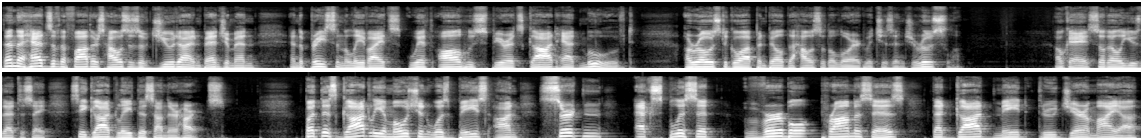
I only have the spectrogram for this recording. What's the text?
Then the heads of the fathers' houses of Judah and Benjamin, and the priests and the Levites, with all whose spirits God had moved, arose to go up and build the house of the Lord, which is in Jerusalem. Okay, so they'll use that to say, see, God laid this on their hearts. But this godly emotion was based on certain explicit verbal promises that God made through Jeremiah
